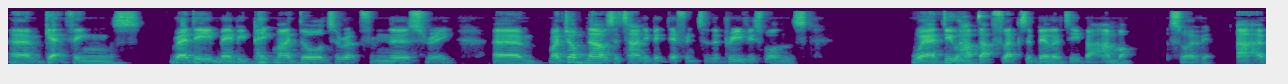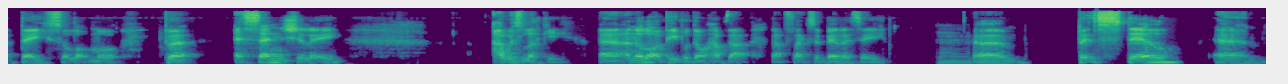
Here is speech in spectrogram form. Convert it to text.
um, get things ready, maybe pick my daughter up from nursery. Um, my job now is a tiny bit different to the previous ones, where I do have that flexibility, but I'm sort of at a base a lot more. But essentially, I was lucky, uh, and a lot of people don't have that that flexibility. Mm. Um, but still, um,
